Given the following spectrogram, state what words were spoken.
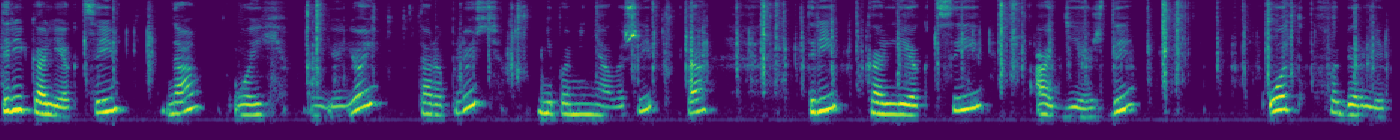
три коллекции, да, ой, ой-ой-ой, тороплюсь, не поменяла шрифт, да, три коллекции одежды от Faberlic.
